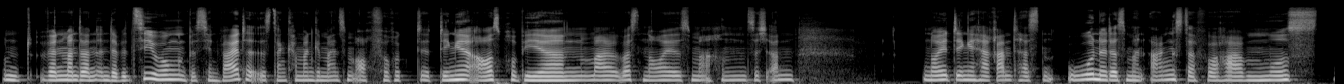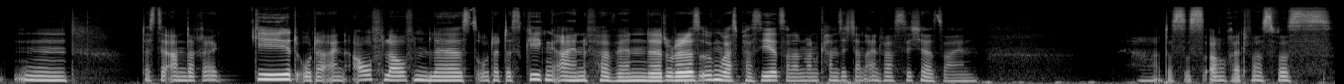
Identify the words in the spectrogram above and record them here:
Und wenn man dann in der Beziehung ein bisschen weiter ist, dann kann man gemeinsam auch verrückte Dinge ausprobieren, mal was Neues machen, sich an neue Dinge herantasten, ohne dass man Angst davor haben muss, hm, dass der andere geht oder einen auflaufen lässt oder das gegen einen verwendet oder dass irgendwas passiert, sondern man kann sich dann einfach sicher sein. Ja, das ist auch etwas, was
